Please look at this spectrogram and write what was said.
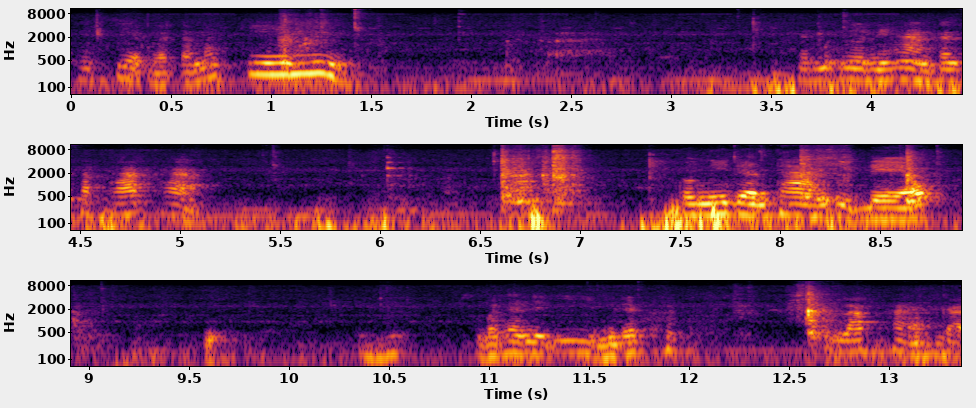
ให้เสียบแล้วก็มากิน แต่มื่ออื่นนี่ห่างกันสักพักค่ะ ตรงนี้เดินทางอีกแล้วบัทันได้อีไม่ได้รักห่างไกล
